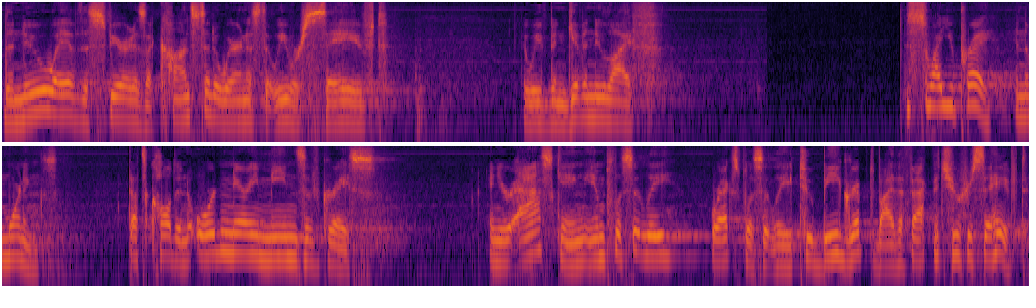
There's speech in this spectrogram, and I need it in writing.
The new way of the Spirit is a constant awareness that we were saved, that we've been given new life. This is why you pray in the mornings. That's called an ordinary means of grace. And you're asking implicitly or explicitly to be gripped by the fact that you were saved.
